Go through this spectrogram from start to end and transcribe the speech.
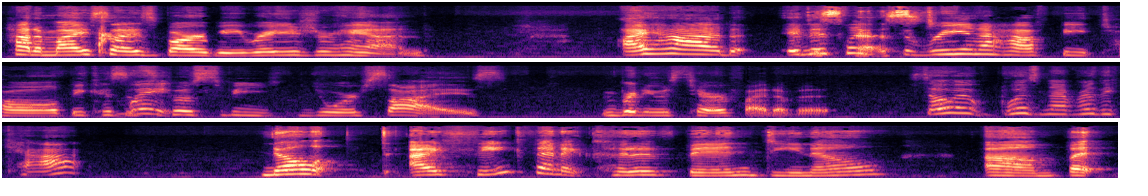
had a my size Barbie, raise your hand. I had, and it's like three and a half feet tall because it's Wait. supposed to be your size. And Brittany was terrified of it. So it was never the cat? No, I think that it could have been Dino, um, but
